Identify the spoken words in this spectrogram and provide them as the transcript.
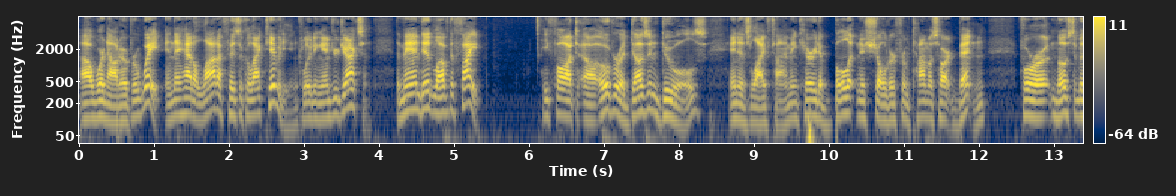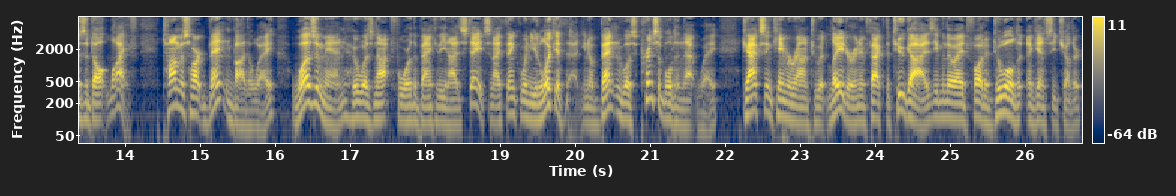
uh, were not overweight, and they had a lot of physical activity, including Andrew Jackson. The man did love to fight. He fought uh, over a dozen duels in his lifetime and carried a bullet in his shoulder from Thomas Hart Benton for most of his adult life. Thomas Hart Benton, by the way, was a man who was not for the Bank of the United States. And I think when you look at that, you know, Benton was principled in that way. Jackson came around to it later. And in fact, the two guys, even though they had fought a duel against each other,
